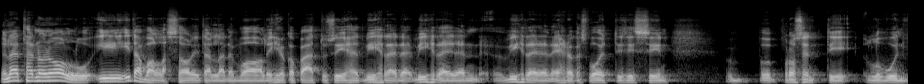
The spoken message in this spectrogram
no näitähän on ollut, Itävallassa oli tällainen vaali, joka päättyi siihen, että vihreiden, vihreiden, vihreiden ehdokas voitti siis siinä prosenttiluvuin 50,2,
